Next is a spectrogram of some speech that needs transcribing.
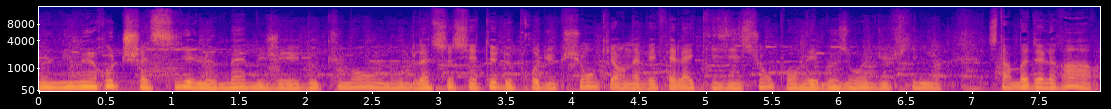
Le numéro de châssis est le même, j'ai eu document au nom de la société de production qui en avait fait l'acquisition pour les besoins du film. C'est un modèle rare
